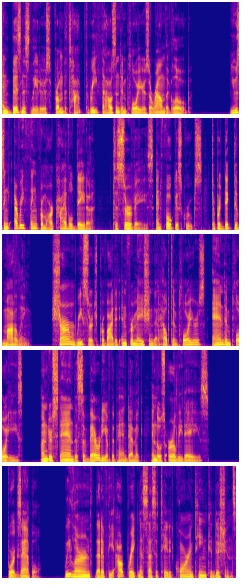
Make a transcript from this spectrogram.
and business leaders from the top 3,000 employers around the globe. Using everything from archival data to surveys and focus groups to predictive modeling, SHRM research provided information that helped employers and employees understand the severity of the pandemic in those early days. For example, we learned that if the outbreak necessitated quarantine conditions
